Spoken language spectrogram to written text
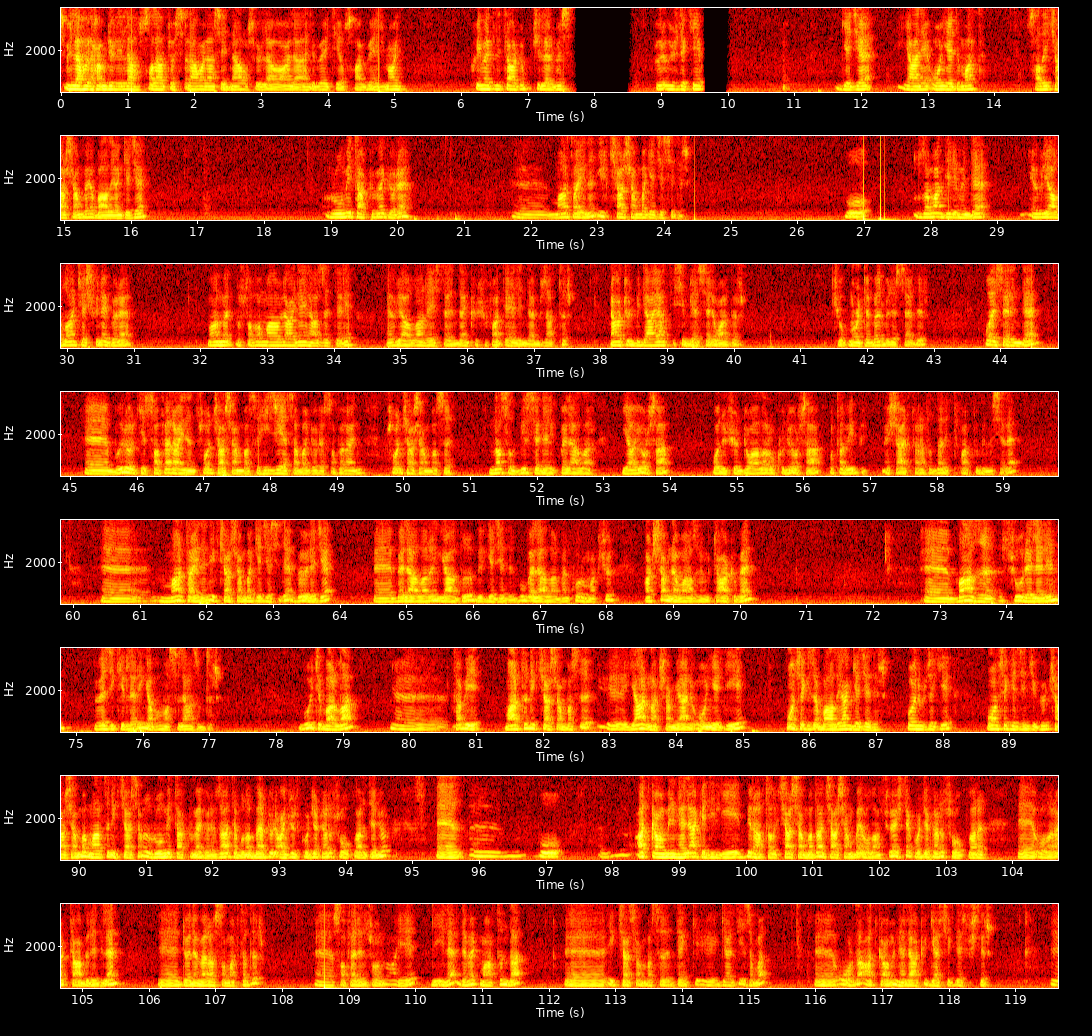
Bismillah, elhamdülillah, salatu vesselamu ala seyyidina Resulullah ve ala ehli beyti ve sahibi ecmain. Kıymetli takipçilerimiz, önümüzdeki gece yani 17 Mart Salı Çarşamba'ya bağlayan gece Rumi takvime göre e, Mart ayının ilk çarşamba gecesidir. Bu zaman diliminde Evliya Allah'ın keşfine göre Muhammed Mustafa Mavli Ayneyn Hazretleri Evliya Allah'ın reislerinden, küşufat ehlinden bizattır. Naatül Bidayat isimli eseri vardır. Çok muteber bir eserdir. O eserinde e, buyuruyor ki Safer ayının son çarşambası, Hicri hesaba göre Safer ayının son çarşambası nasıl bir senelik belalar yağıyorsa, onun için dualar okunuyorsa, o tabi meşayih tarafından ittifaklı bir mesele. E, Mart ayının ilk çarşamba gecesi de böylece e, belaların yağdığı bir gecedir. Bu belalardan korunmak için akşam namazını müteakiben e, bazı surelerin ve zikirlerin yapılması lazımdır. Bu itibarla e, tabi Mart'ın ilk çarşambası e, yarın akşam yani 17'yi 18'e bağlayan gecedir. Bu önümüzdeki 18. gün çarşamba, Mart'ın ilk çarşamba Rumi takvime göre. Zaten buna Berdül Acuz, koca karı soğukları deniyor. Ee, e, bu At kavminin helak edildiği bir haftalık çarşambadan çarşambaya olan süreçte koca karı soğukları e, olarak tabir edilen e, döneme rastlamaktadır. E, Safer'in son ayı ile demek Mart'ın da e, ilk çarşambası denk e, geldiği zaman e, orada Ad kavmin helakı gerçekleşmiştir. E,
